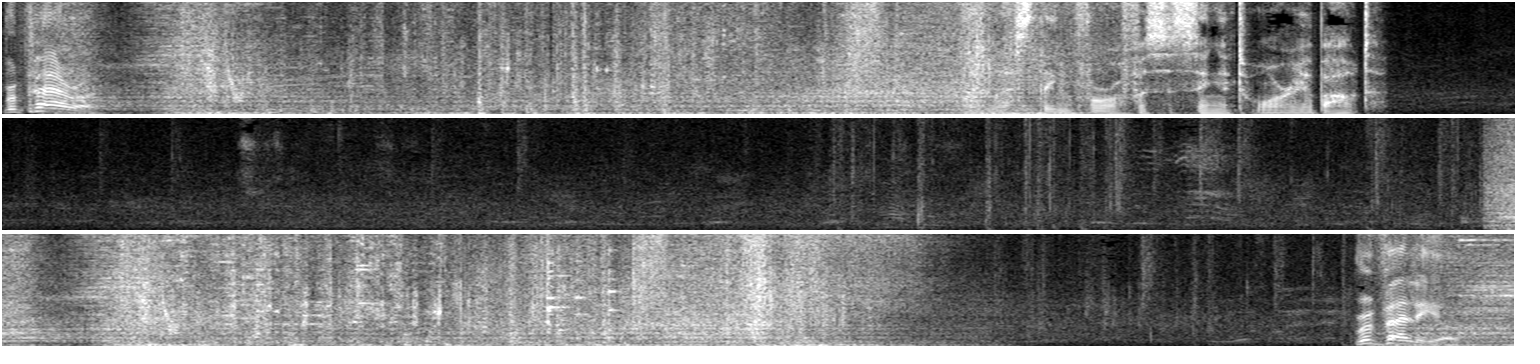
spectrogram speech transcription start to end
Reparo. One less thing for Officer Singer to worry about. Revelio.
